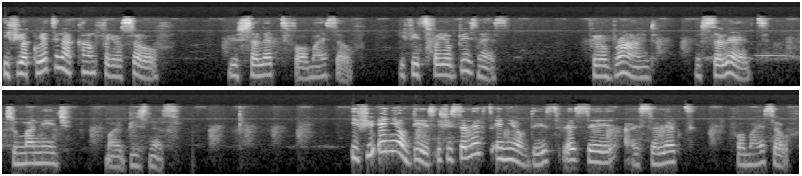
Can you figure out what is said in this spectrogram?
if you are creating an account for yourself you select for myself. If it's for your business for your brand you select to manage my business. If you any of this if you select any of this let's say i select for myself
